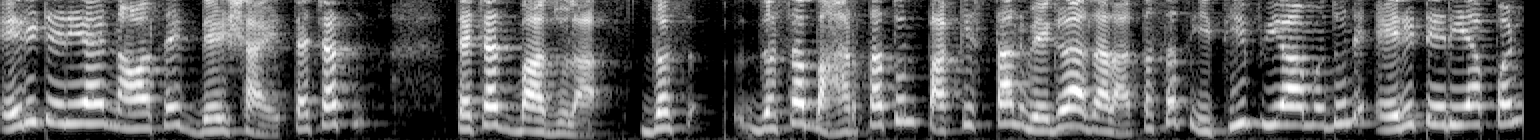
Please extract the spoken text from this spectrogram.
एरिटेरिया नावाचा एक देश आहे. त्याच्यात त्याच्याच बाजूला. जस जसं भारतातून पाकिस्तान वेगळा झाला तसंच इथिओपियामधून एरिटेरिया पण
